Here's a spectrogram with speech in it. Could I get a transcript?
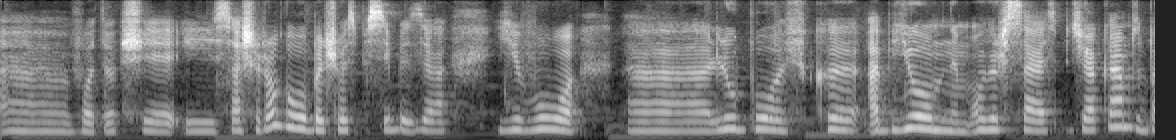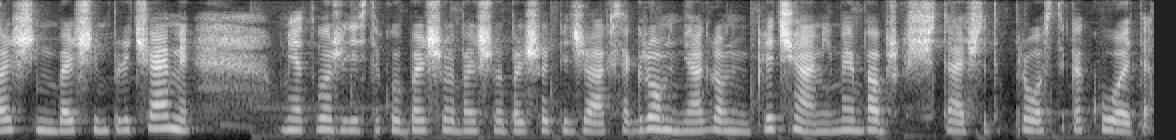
А, вот, вообще, и Саше Рогову большое спасибо за его э, любовь к объемным оверсайз пиджакам с большими-большими плечами. У меня тоже есть такой большой-большой-большой пиджак с огромными-огромными плечами. И моя бабушка считает, что это просто какое-то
